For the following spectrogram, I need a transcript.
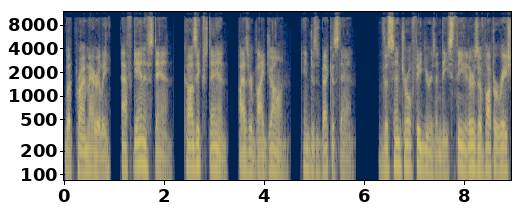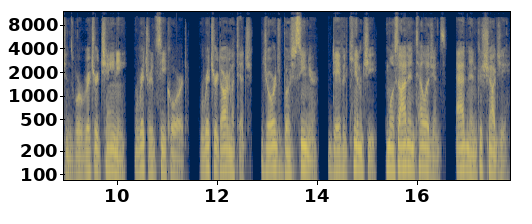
but primarily, Afghanistan, Kazakhstan, Azerbaijan, and Uzbekistan. The central figures in these theaters of operations were Richard Cheney, Richard Secord, Richard Armitage, George Bush Sr., David Kimche, Mossad Intelligence, Adnan Khashoggi,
